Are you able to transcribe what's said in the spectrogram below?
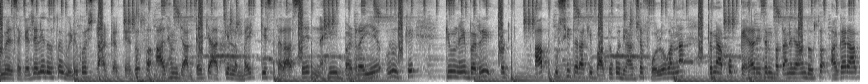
मिल सके। चलिए दोस्तों, वीडियो को स्टार्ट करते हैं। दोस्तों, आज हम जानते हैं कि आपकी लंबाई किस तरह से नहीं बढ़ रही है और उसके क्यों नहीं बढ़ रही। और आप उसी तरह की बातों को ध्यान से फॉलो करना। तो मैं आपको पहला रीज़न बताने जा रहा हूँ दोस्तों, अगर आप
